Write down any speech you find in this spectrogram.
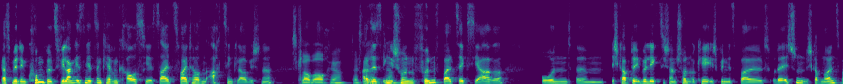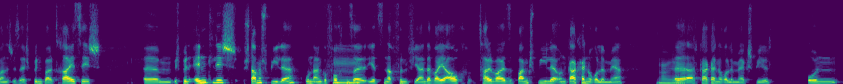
dass mit den Kumpels wie lange ist 'n jetzt 'n Kevin Kraus hier? Seit 2018, glaube ich, ne? Ich glaube auch, ja. Also, jetzt irgendwie schon 5, bald 6 Jahre. Und, ähm, ich glaube, der überlegt sich dann schon: „Okay, ich bin jetzt bald“ oder er ist schon ich glaube 29 ist er: „Ich bin bald 30. Ähm, ich bin endlich Stammspieler, unangefochten Mhm. seit jetzt nach 5 Jahren.“ Der war ja auch teilweise Bankspieler und gar keine Rolle mehr. Ah, Äh, ja. hat gar keine Rolle mehr gespielt. Und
